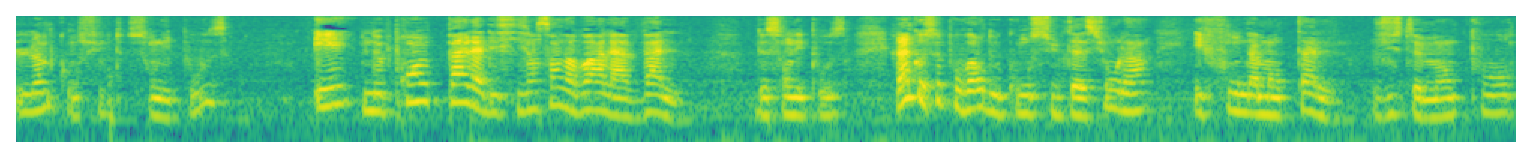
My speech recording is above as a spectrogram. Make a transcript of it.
l'homme consulte son épouse et ne prend pas la décision sans avoir l'aval de son épouse. Rien que ce pouvoir de consultation-là est fondamental justement pour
